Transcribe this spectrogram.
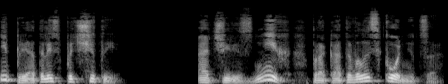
и прятались под щиты а через них прокатывалась конница.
